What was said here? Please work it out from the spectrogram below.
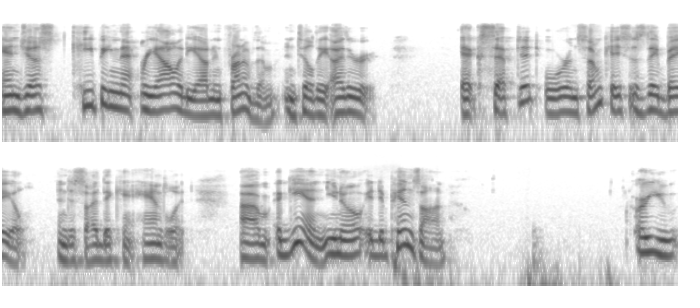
and just keeping that reality out in front of them until they either accept it or in some cases they bail and decide they can't handle it. Um, again, you know, it depends on are you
